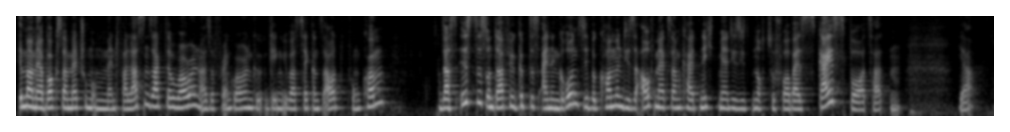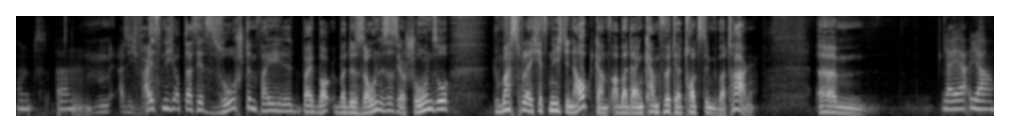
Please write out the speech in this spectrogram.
immer mehr Boxer Matchroom im Moment verlassen, sagte Warren, also Frank Warren gegenüber secondsout.com. Das ist es und dafür gibt es einen Grund. Sie bekommen diese Aufmerksamkeit nicht mehr, die sie noch zuvor bei Sky Sports hatten. Ja, und ähm, also ich weiß nicht, ob das jetzt so stimmt, weil bei, bei The Zone ist es ja schon so, du machst vielleicht jetzt nicht den Hauptkampf, aber dein Kampf wird ja trotzdem übertragen. Ähm, ja, ja, ja.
